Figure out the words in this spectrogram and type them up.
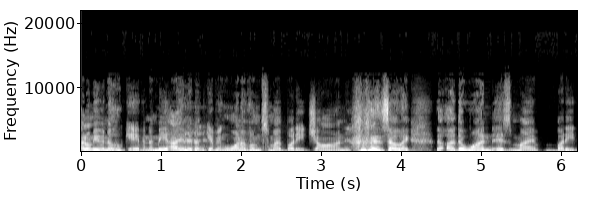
I don't even know who gave them to me. I ended up giving one of them to my buddy John. so like the other one is my buddy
